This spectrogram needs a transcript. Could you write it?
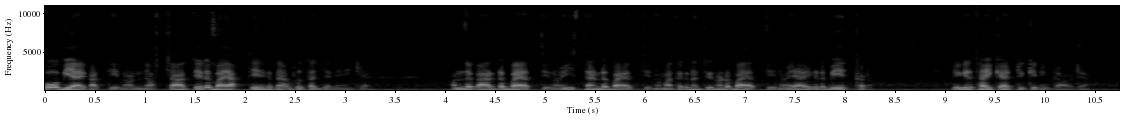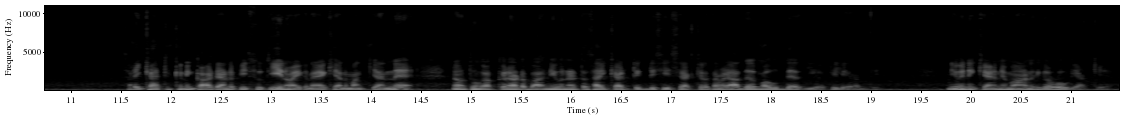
ෆෝබියා එකක් තියෙනවා. නැස්චාත්‍යයට බයක් තියෙන එක තමයි පෘථජනය කියන්නේ. අන්ධකාරයට බයක් තියෙනවා. ඊස්තන්ට බයක් තියෙනවා. මතක නැති වෙනකොට බයක් තියෙනවා. එයා ඒකට බේත් කරනවා. ඒකට සයිකියාට්‍රික් කෙනෙක් ගාවට යනවා. සයිකියාට්‍රික් කෙනෙක් ගාවට යන පිස්සු තියෙනවා. ඒක නෑ කියන මං කියන්නේ නෑ. නමුත් තුඟක් වෙලාට නිවනට සයිකියාට්‍රික් ඩිසීස් එකක් කියලා තමයි අද බෞද්ධය පිළිගන්න තියෙන්නේ. නිවන කියන්නේ මානසික රෝගයක් කියලා.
